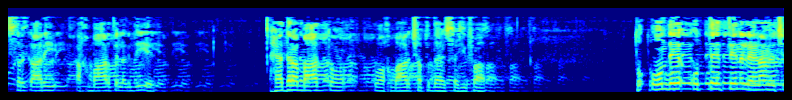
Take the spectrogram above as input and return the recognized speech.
سرکاری اخبار تے لگ دی ہے۔ حیدرآباد تو وہ اخبار چھپدا ہے، صحیفہ۔ تو اون دے اوتے تین لینا وچ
